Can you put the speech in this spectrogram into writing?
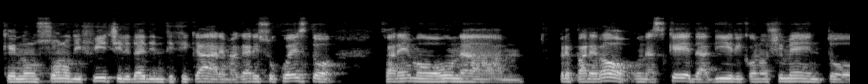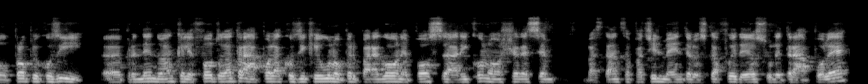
che non sono difficili da identificare, magari su questo faremo una, preparerò una scheda di riconoscimento proprio così, eh, prendendo anche le foto da trappola, così che uno per paragone possa riconoscere abbastanza facilmente lo scafoideo sulle trappole.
